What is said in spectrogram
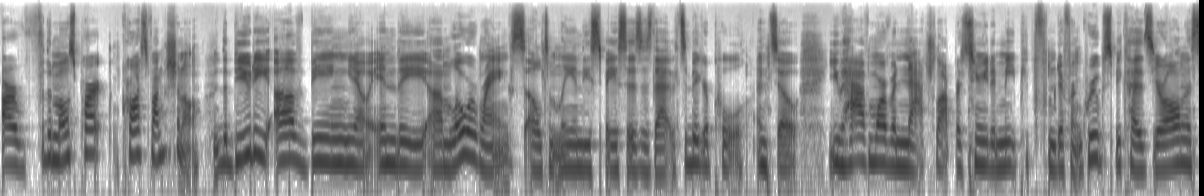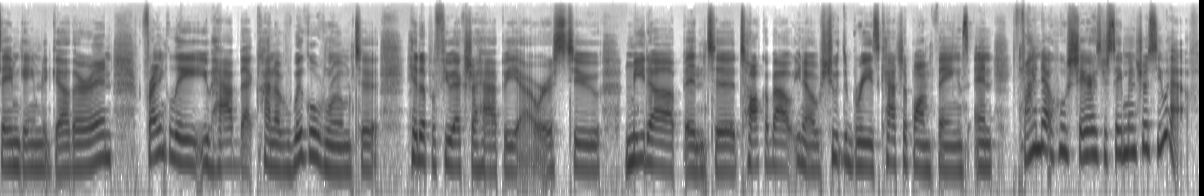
are for the most part cross-functional. The beauty of being, you know, in the um, lower ranks ultimately in these spaces is that it's a bigger pool, and so you have more of a natural opportunity to meet people from different groups because you're all in the same game together, and frankly, you have that kind of wiggle room to hit up a few extra happy hours, to meet up and to talk about, you know, shoot the breeze, catch up on things, and find out who shares your same interests you have,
